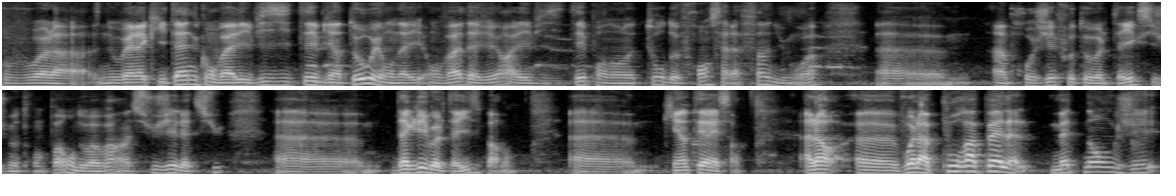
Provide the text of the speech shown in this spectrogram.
Voilà, Nouvelle-Aquitaine qu'on va aller visiter bientôt et on, a, on va d'ailleurs aller visiter pendant notre tour de France à la fin du mois euh, un projet photovoltaïque, si je ne me trompe pas. On doit avoir un sujet là-dessus, euh, d'agrivoltaïsme, pardon, euh, qui est intéressant. Alors euh, voilà, pour rappel, maintenant que j'ai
